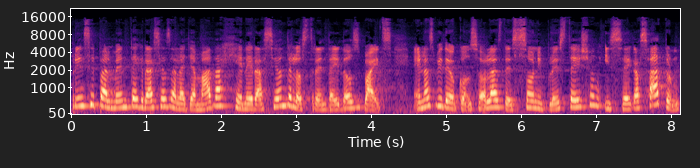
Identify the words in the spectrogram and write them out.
principalmente gracias a la llamada generación de los 32 bytes en las videoconsolas de Sony PlayStation y Sega Saturn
